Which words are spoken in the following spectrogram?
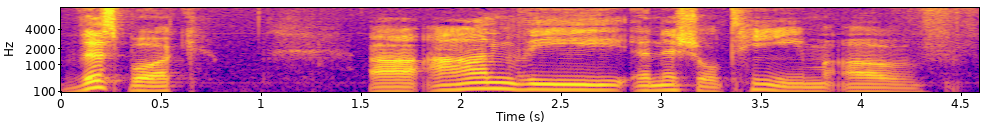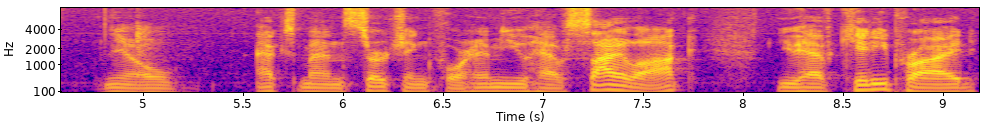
This book, uh, on the initial team of you know X Men searching for him, you have Psylocke, you have Kitty Pryde,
